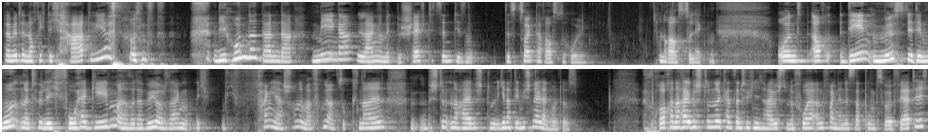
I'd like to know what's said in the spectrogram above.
damit er noch richtig hart wird und die Hunde dann da mega lange mit beschäftigt sind, diesen, das Zeug da rauszuholen und rauszulecken. Und auch den müsst ihr dem Hund natürlich vorher geben. Also da würde ich auch sagen, ich, ich fange ja schon immer früh an zu knallen, bestimmt eine halbe Stunde, je nachdem, wie schnell dein Hund ist. Braucht eine halbe Stunde, kannst natürlich nicht eine halbe Stunde vorher anfangen, dann ist er Punkt 12 fertig.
